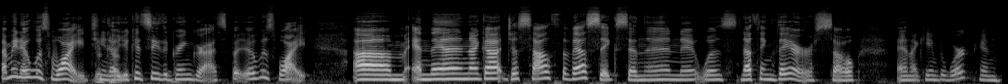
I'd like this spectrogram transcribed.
I mean, it was white. You know, you could see the green grass, but it was white. Um, and then I got just south of Essex, and then it was nothing there. So, and I came to work and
